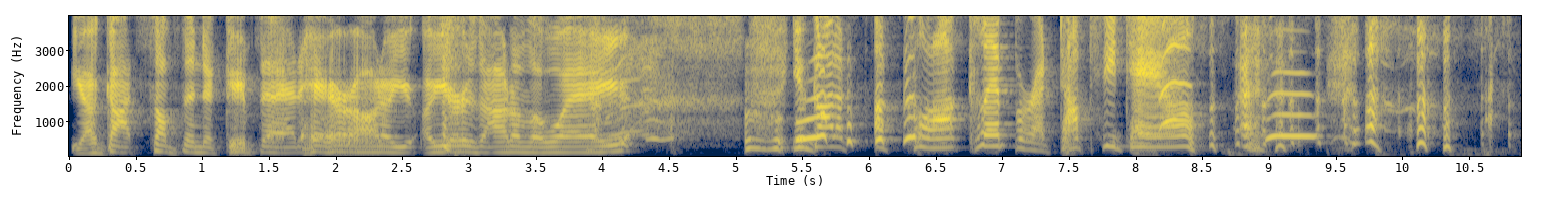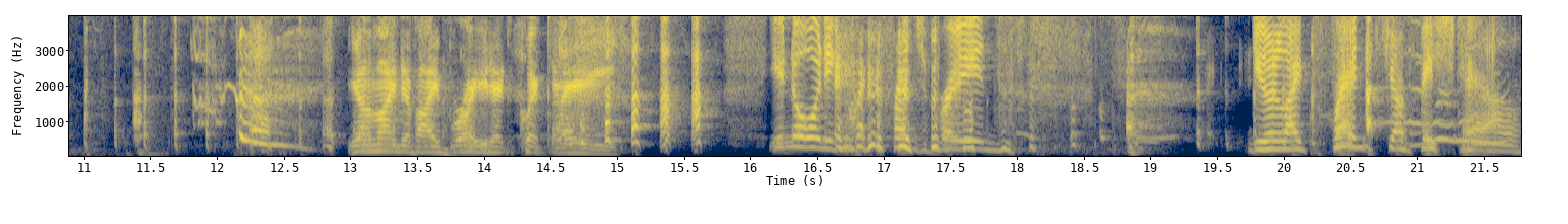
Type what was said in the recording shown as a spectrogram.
You got something to keep that hair out of your, of yours out of the way? You got a, a claw clip or a topsy tail? You mind if I braid it quickly? You know any quick French braids? Do you like French or fishtail?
